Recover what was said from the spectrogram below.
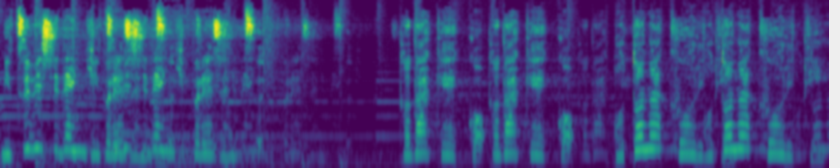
三菱電機プレゼンツ。戸田恵子戸田恵子大人クオリティ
